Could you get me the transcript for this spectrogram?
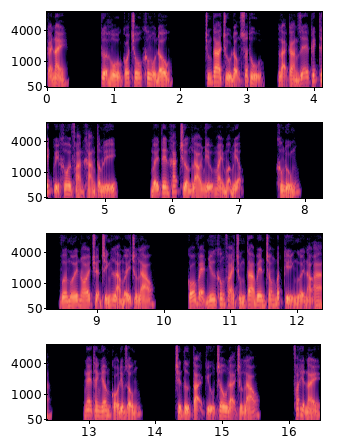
Cái này, tựa hồ có chỗ không ổn đâu. Chúng ta chủ động xuất thủ, lại càng dễ kích thích quỷ khôi phản kháng tâm lý. Mấy tên khác trưởng lão nhữ mày mở miệng. Không đúng. Vừa mới nói chuyện chính là mấy trưởng lão. Có vẻ như không phải chúng ta bên trong bất kỳ người nào a. Nghe thanh âm có điểm giống. Chiến tử tại cựu châu đại trưởng lão phát hiện này,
